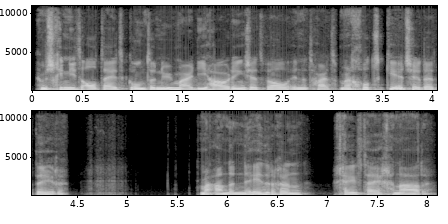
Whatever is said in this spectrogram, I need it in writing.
En misschien niet altijd continu, maar die houding zit wel in het hart. Maar God keert zich daartegen. Maar aan de nederigen geeft hij genade.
